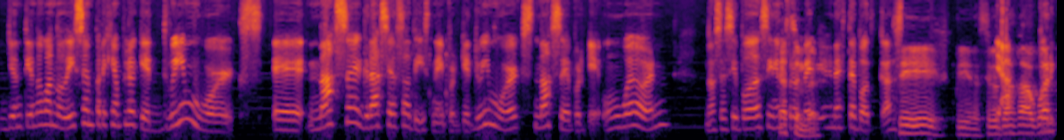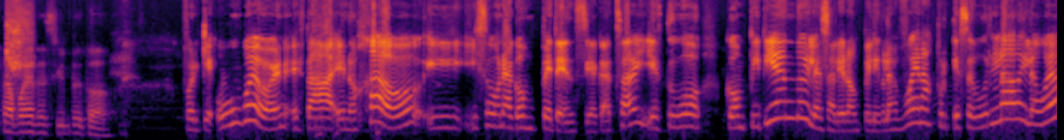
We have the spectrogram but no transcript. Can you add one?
Yo entiendo cuando dicen, por ejemplo, que DreamWorks eh, nace gracias a Disney, porque DreamWorks nace porque un weón, no sé si puedo decir promedio en este podcast, Sí, mira, si no te has dado cuenta porque- puedes decir de todo. porque un weón estaba enojado y hizo una competencia, ¿cachai? Y estuvo compitiendo y le salieron películas buenas porque se burlaba y la wea,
